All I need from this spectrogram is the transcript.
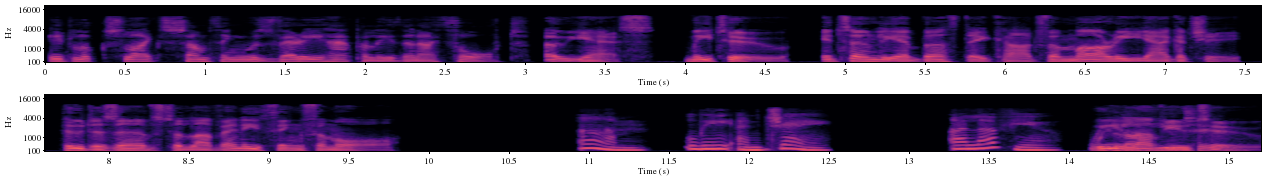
It looks like something was very happily than I thought. Oh yes, me too. It's only a birthday card for Mari Yaguchi, who deserves to love anything for more. Um, Lee and Jay. I love you. We, We love love you too. too.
